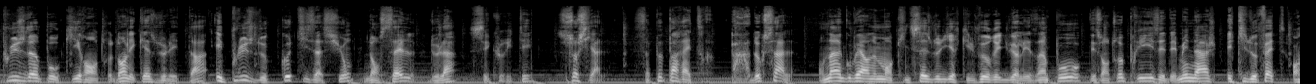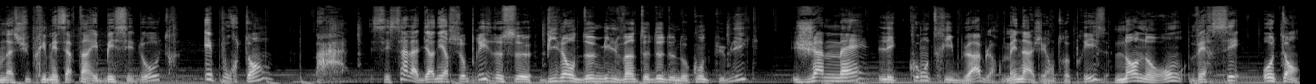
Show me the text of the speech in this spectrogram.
plus d'impôts qui rentrent dans les caisses de l'État et plus de cotisations dans celles de la sécurité sociale. Ça peut paraître paradoxal, on a un gouvernement qui ne cesse de dire qu'il veut réduire les impôts des entreprises et des ménages, et qui de fait en a supprimé certains et baissé d'autres, et pourtant, bah, c'est ça la dernière surprise de ce bilan 2022 de nos comptes publics, jamais les contribuables, ménages et entreprises, n'en auront versé autant.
